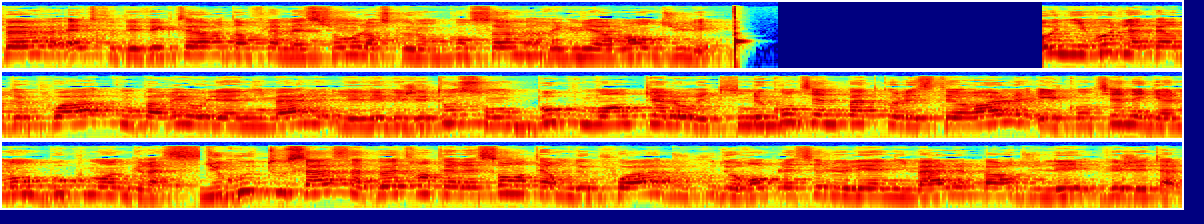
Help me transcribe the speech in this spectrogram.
peuvent être des vecteurs d'inflammation lorsque l'on consomme régulièrement du lait. Au niveau de la perte de poids, comparé au lait animal, les laits végétaux sont beaucoup moins caloriques. Ils ne contiennent pas de cholestérol et ils contiennent également beaucoup moins de graisse. Du coup, tout ça, ça peut être intéressant en termes de poids, du coup de remplacer le lait animal par du lait végétal.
